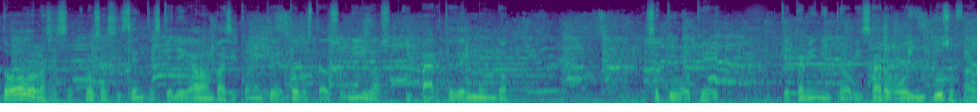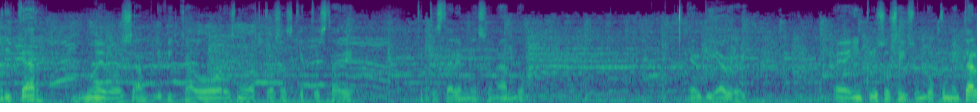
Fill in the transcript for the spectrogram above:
todos los, asistentes que llegaban básicamente de todo Estados Unidos y parte del mundo, se tuvo que, también improvisar o incluso fabricar nuevos amplificadores, nuevas cosas que te estaré, que te estaré mencionando el día de hoy. E incluso se hizo un documental.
